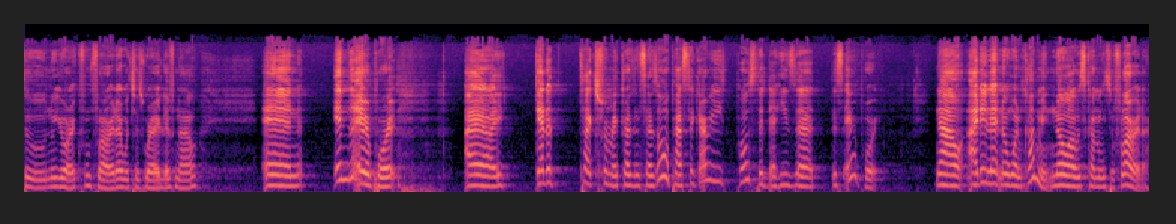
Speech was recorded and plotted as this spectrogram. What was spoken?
to New York from Florida, which is where I live now, and in the airport, I, get a text from my cousin says, "Oh, Pastor Gary posted that he's at this airport." Now I didn't let no one come in. No, I was coming to Florida,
